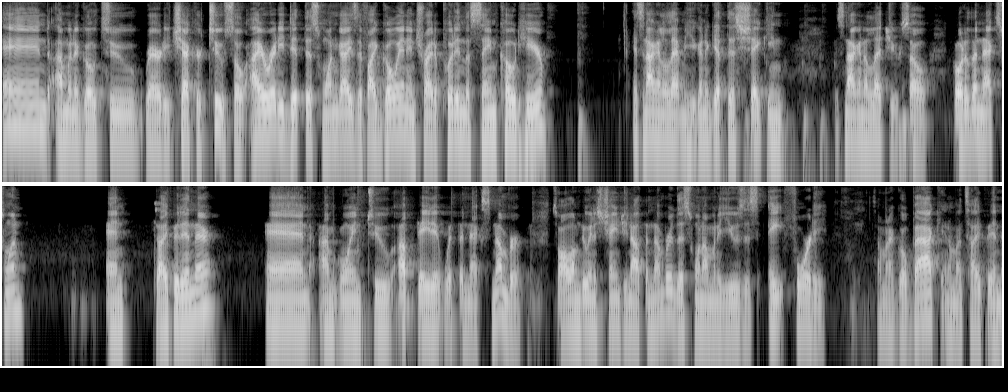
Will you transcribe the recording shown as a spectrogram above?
And i'm going to go to rarity checker 2 so i already did this one guys. If i go in and try to put in the same code here it's not going to let me. You're going to get this shaking. It's not going to let you. So go to the next one and type it in there, and I'm going to update it with the next number. So all I'm doing is changing out the number. This one I'm going to use is 840. So I'm going to go back and I'm going to type in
